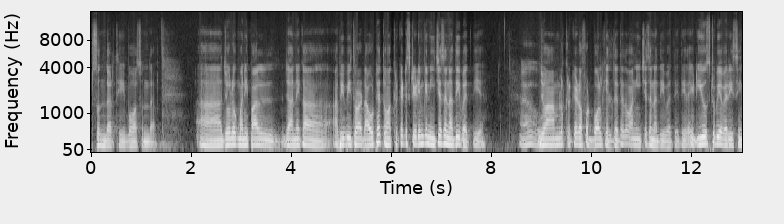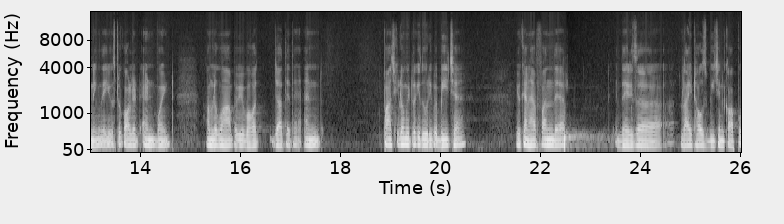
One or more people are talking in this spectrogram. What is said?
सुंदर थी बहुत सुंदर जो लोग मणिपाल जाने का अभी भी थोड़ा डाउट है तो वहाँ क्रिकेट स्टेडियम के नीचे से नदी बहती है Oh. जो हम लोग क्रिकेट और फुटबॉल खेलते थे तो वहाँ नीचे से नदी बहती थी it use to be a very scenic they use to call it end point हम लोग वहाँ पे भी बहुत जाते थे एंड पाँच किलोमीटर की दूरी पे बीच है. You can have fun there there is a lighthouse beach in Kapu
